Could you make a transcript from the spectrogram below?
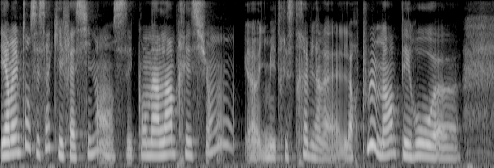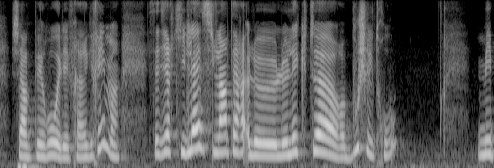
Et en même temps, c'est ça qui est fascinant, c'est qu'on a l'impression, euh, ils maîtrisent très bien leur plume, hein, Perrault, euh, Charles Perrault et les frères Grimm, c'est-à-dire qu'ils laissent le, le lecteur boucher le trou, mais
